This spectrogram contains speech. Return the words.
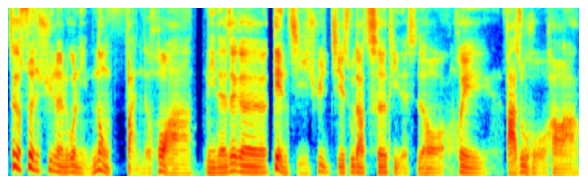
这个顺序呢，如果你弄反的话，你的这个电极去接触到车体的时候会发出火花，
